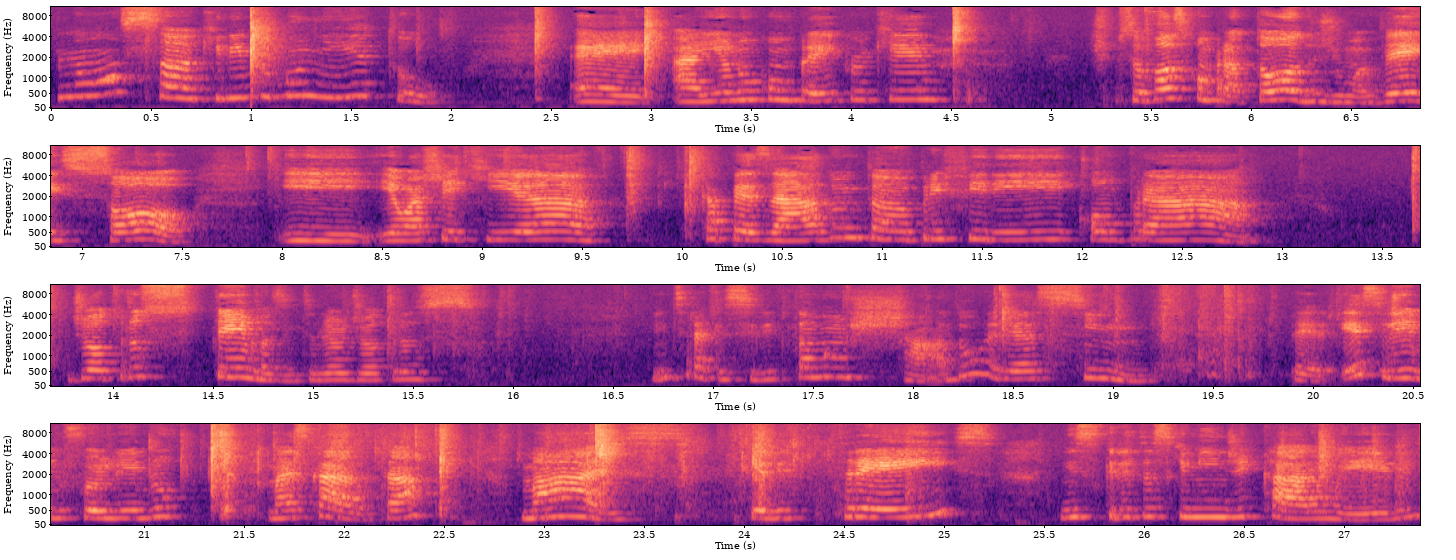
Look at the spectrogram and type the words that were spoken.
Nossa, que livro bonito! É, aí eu não comprei porque, tipo, se eu fosse comprar todos de uma vez só, e eu achei que ia ficar pesado, então eu preferi comprar de outros temas, entendeu? De outros... Gente, será que esse livro tá manchado? Ele é assim... Pera, esse livro foi o livro mais caro, tá? Mas teve três inscritas que me indicaram ele.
